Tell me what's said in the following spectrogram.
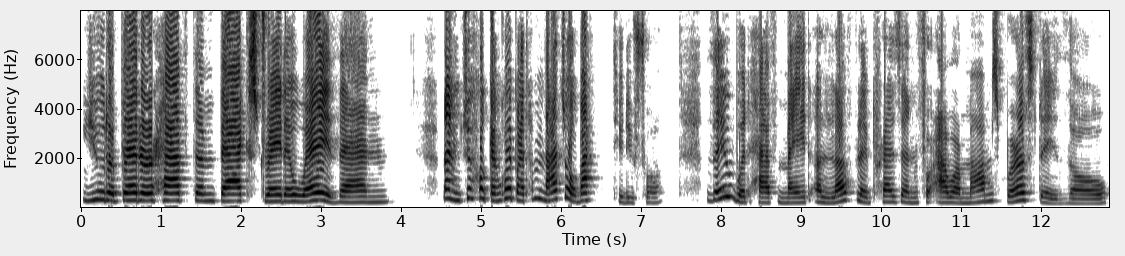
You'd better have them back straight away then。那你最好赶快把它们拿走吧。提里说。They would have made a lovely present for our mom's birthday, though。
